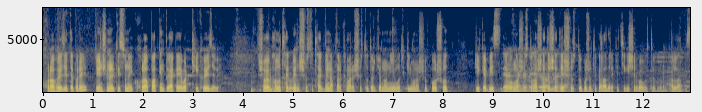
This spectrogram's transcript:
খোরা হয়ে যেতে পারে। টেনশনের কিছু নেই খোরা পা কিন্তু একাই আবার ঠিক হয়ে যাবে। সবাই ভালো থাকবেন সুস্থ থাকবেন। আপনার খামারের সুস্থতার জন্য নিয়মিত কীটনাশক ঔষধ টিকা বিষ এবং অসুস্থ হওয়ার সাথে সাথে সুস্থ পশু থেকে আলাদা রেখে চিকিৎসার ব্যবস্থা করবেন। আল্লাহ হাফিজ।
